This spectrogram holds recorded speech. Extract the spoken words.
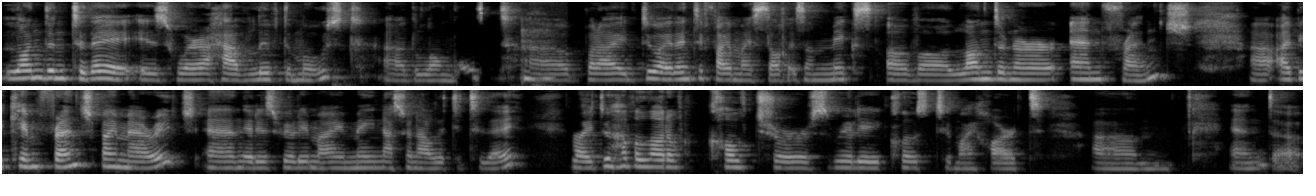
London today is where I have lived the most, uh, the longest. Mm-hmm. Uh, but I do identify myself as a mix of a Londoner and French. Uh, I became French by marriage, and it is really my main nationality today. I do have a lot of cultures really close to my heart. Um, and uh,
